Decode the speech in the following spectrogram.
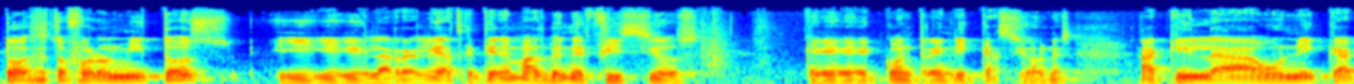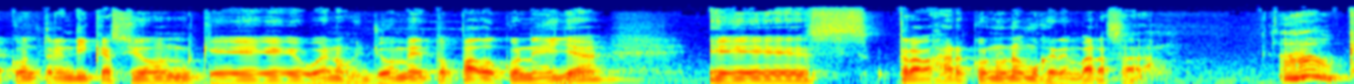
Todos estos fueron mitos y la realidad es que tiene más beneficios que contraindicaciones. Aquí la única contraindicación que, bueno, yo me he topado con ella es trabajar con una mujer embarazada. Ah, ok.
